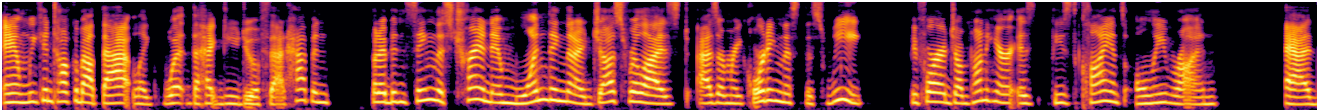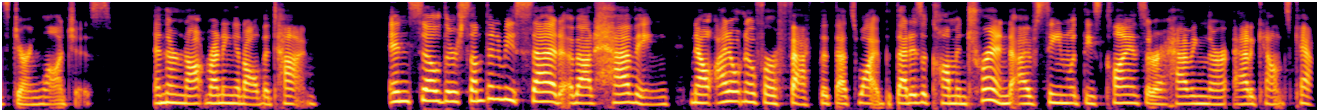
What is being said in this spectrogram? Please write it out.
And we can talk about that. Like, what the heck do you do if that happens? But I've been seeing this trend. And one thing that I just realized as I'm recording this this week before I jumped on here is these clients only run ads during launches and they're not running it all the time. And so there's something to be said about having. Now, I don't know for a fact that that's why, but that is a common trend I've seen with these clients that are having their ad accounts capped.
